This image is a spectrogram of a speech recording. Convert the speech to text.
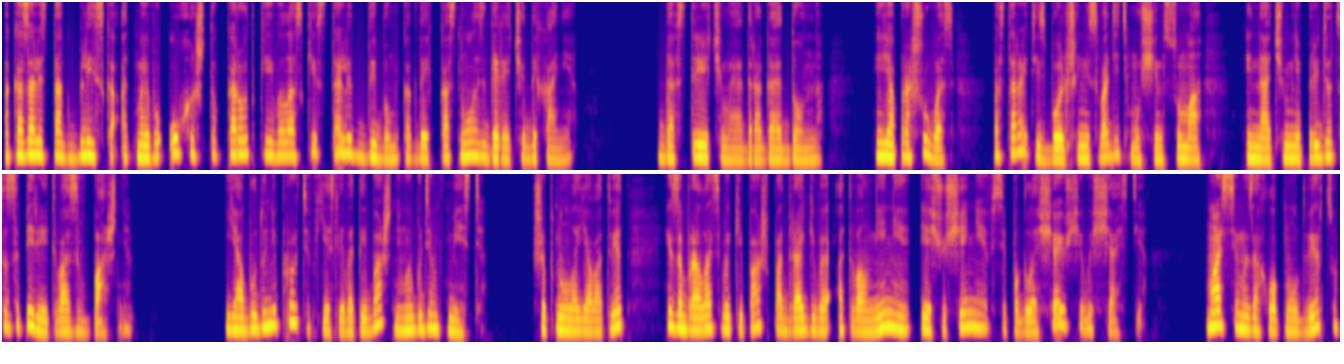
оказались так близко от моего уха, что короткие волоски стали дыбом, когда их коснулось горячее дыхание. До встречи, моя дорогая Донна. Я прошу вас, постарайтесь больше не сводить мужчин с ума, иначе мне придется запереть вас в башне. Я буду не против, если в этой башне мы будем вместе, шепнула я в ответ и забралась в экипаж, подрагивая от волнения и ощущения всепоглощающего счастья. Массимо захлопнул дверцу,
